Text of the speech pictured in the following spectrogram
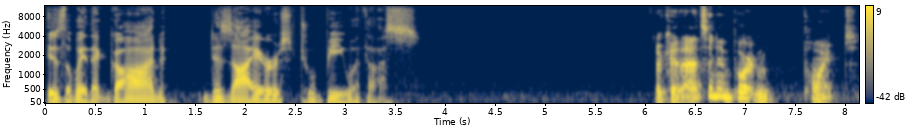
is the way that God desires to be with us. Okay, that's an important point.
